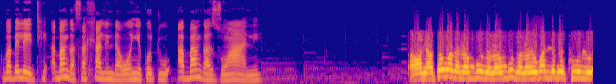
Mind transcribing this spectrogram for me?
kubabelethi abangasahlali ndawonye kodwa abangazwani? Awa ngiyawuthokoza lo mbuzo lo mbuzo loyo ubaluleke khulu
